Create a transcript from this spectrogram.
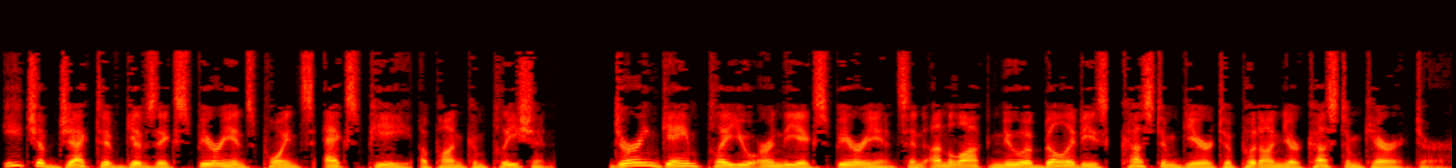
Each objective gives experience points XP upon completion. During gameplay you earn the experience and unlock new abilities, custom gear to put on your custom character.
